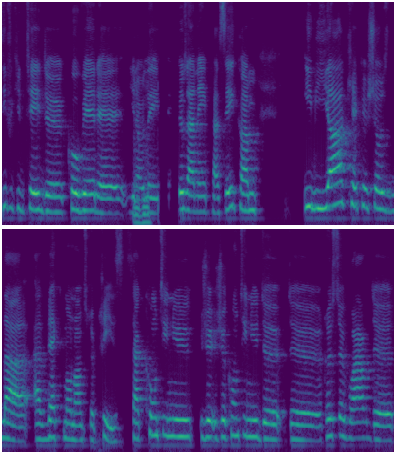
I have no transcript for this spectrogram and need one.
difficultés de COVID, et, you know, mhm. les deux années passées, comme il y a quelque chose là avec mon entreprise. Ça continue, je, continue de, recevoir de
